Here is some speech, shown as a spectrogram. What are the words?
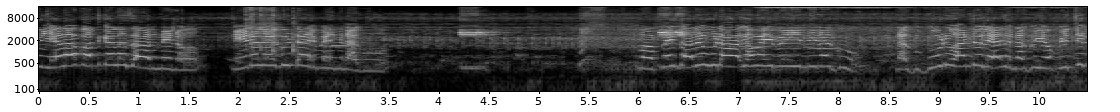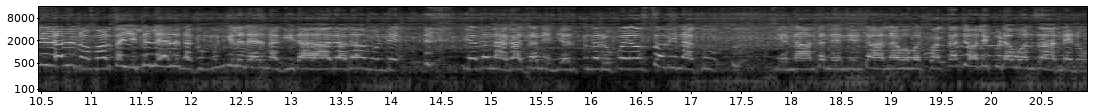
నేను ఎలా బతకాలా సార్ నేను? నీడ లేకుండా అయిపోయింది నాకు. మా అబ్బాయి చదువు కూడా ఆగమైపోయింది నాకు. నాకు గూడు అంటూ లేదు నాకు ఇక లేదు నా భర్త ఇల్లు లేదు నాకు ముంగిలు లేదు నాకు ఇది ఆదా ఉండే. ఏదో నాకు అంతా నేను చేసుకున్న రూపాయి వస్తుంది నాకు. నేను అంత అంతా నేను తింటా అన్న పక్క జోలికి కూడా పోను సార్ నేను.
